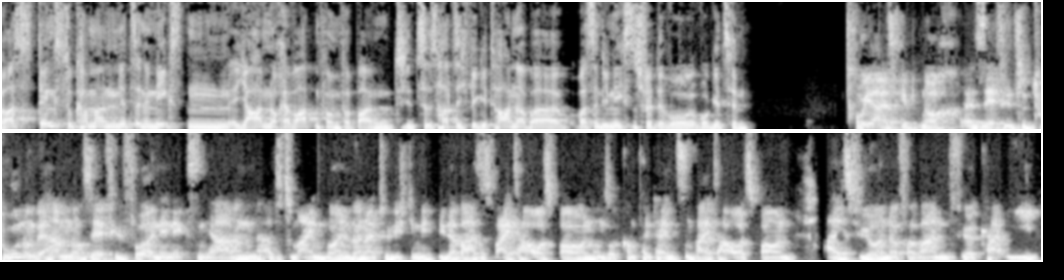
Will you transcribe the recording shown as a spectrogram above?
Was denkst du, kann man jetzt in den nächsten Jahren noch erwarten vom Verband? Jetzt hat sich viel getan, aber was sind die nächsten Schritte? Wo, wo geht's hin? Oh ja, es gibt noch sehr viel zu tun und wir haben noch sehr viel vor in den nächsten Jahren. Also zum einen wollen wir natürlich die Mitgliederbasis weiter ausbauen, unsere Kompetenzen weiter ausbauen als führender Verband für KI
